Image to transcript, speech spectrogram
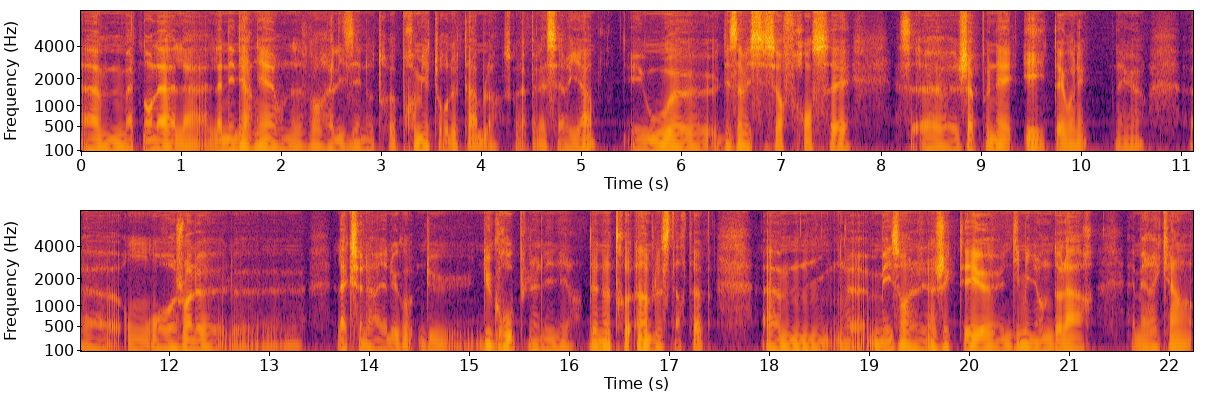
Euh, maintenant, l'année dernière, on a réalisé notre premier tour de table, ce qu'on appelle la série A, et où euh, des investisseurs français, euh, japonais et taïwanais, d'ailleurs, ont, rejoint le l'actionnariat du, groupe, j'allais dire, de notre humble start-up. Euh, euh, mais ils ont injecté 10 euh, millions de dollars américains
